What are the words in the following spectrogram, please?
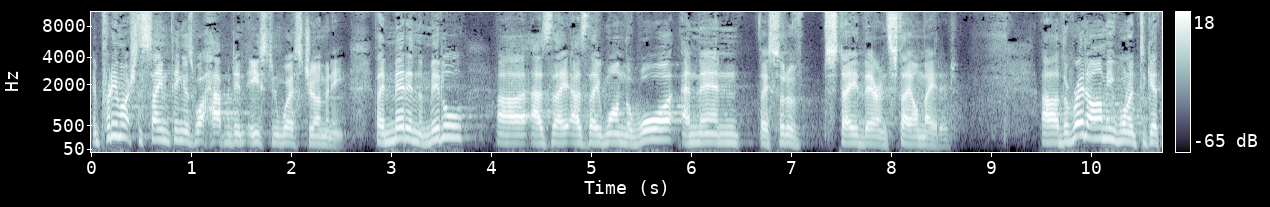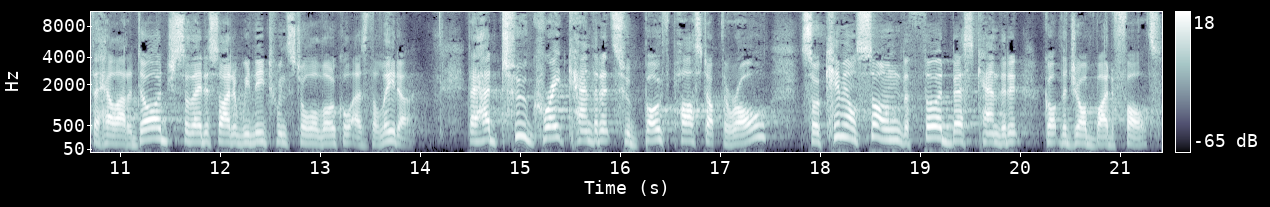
And pretty much the same thing as what happened in East and West Germany. They met in the middle uh, as, they, as they won the war, and then they sort of stayed there and stalemated. Uh, the Red Army wanted to get the hell out of Dodge, so they decided we need to install a local as the leader. They had two great candidates who both passed up the role, so Kim Il sung, the third best candidate, got the job by default.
